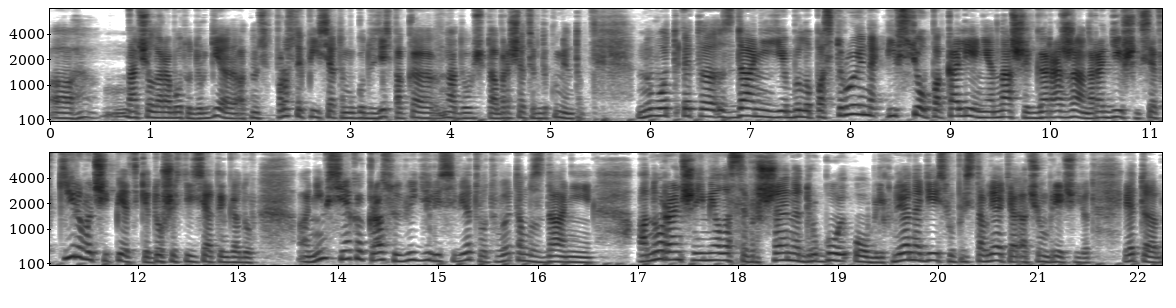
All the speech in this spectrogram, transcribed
а, начало работу, другие относят просто к 50-му году. Здесь пока надо, в общем-то, обращаться к документам. Ну вот это здание было построено, и все поколение наших горожан, родившихся в Кирово-Чепецке до 60-х годов, они все как раз увидели свет вот в этом здании. Оно раньше имело совершенно другой облик. Но я надеюсь, вы представляете, о чем речь идет. Это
